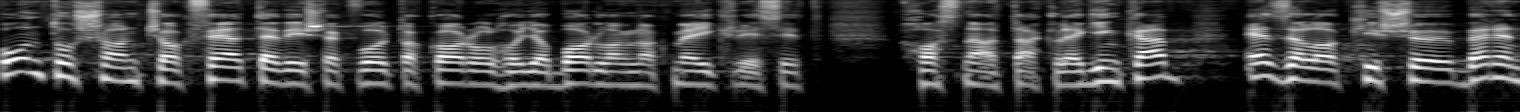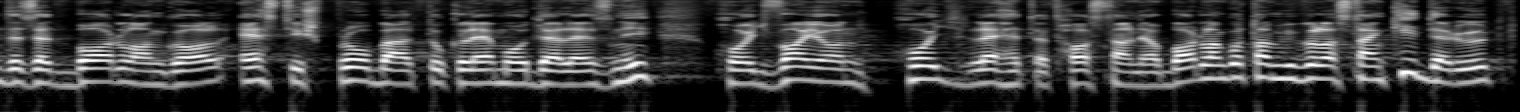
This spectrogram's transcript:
pontosan csak feltevések voltak arról, hogy a barlangnak melyik részét használták leginkább. Ezzel a kis berendezett barlanggal ezt is próbáltuk lemodellezni, hogy vajon hogy lehetett használni a barlangot, amiből aztán kiderült,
